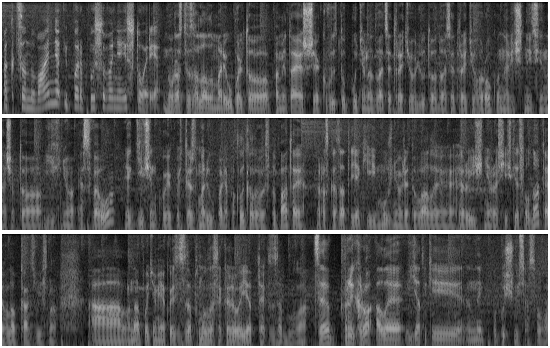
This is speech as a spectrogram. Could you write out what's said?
акцентування і переписування історії. Ну, раз ти згадала Маріуполь, то пам'ятаєш, як виступ Путіна 23 лютого 23 року на річниці, начебто, їхнього СВО, як дівчинку якусь теж з Маріуполя покликали виступати, розказати, як її мужньо врятували героїчні російські солдати в лапках, звісно. А вона потім якось запнулася, каже: Ой, я текст забула. Це прикро, але я таки не попущуся свого.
